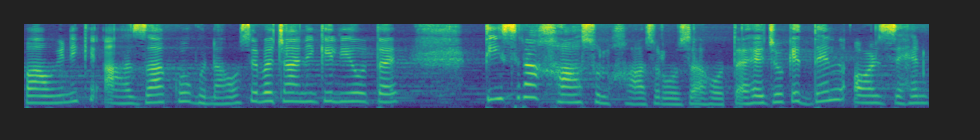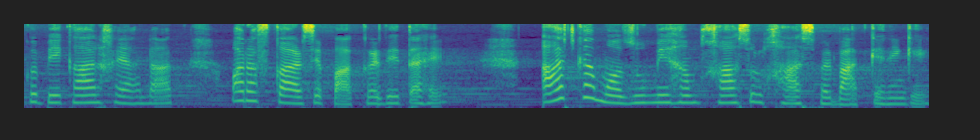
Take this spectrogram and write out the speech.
पाँव, यानी कि अज़ा को गुनाहों से बचाने के लिए होता है। तीसरा ख़ास रोज़ा होता है जो कि दिल और जहन को बेकार ख्याल और अफकार से पाक कर देता है। आज का मौजू में हम ख़ास ख़ास पर बात करेंगे,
